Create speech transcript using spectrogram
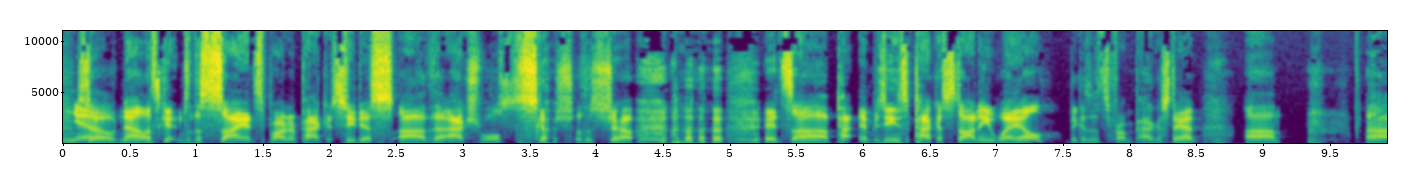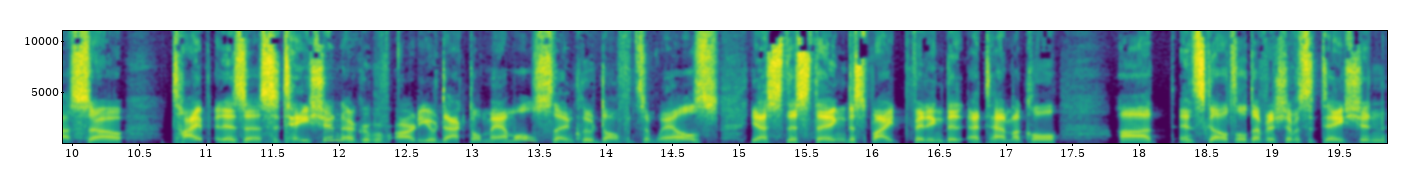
No. So now let's get into the science part of Pakicetus, uh, the actual discussion of the show. it's uh, pa- it means Pakistani whale because it's from Pakistan. Um, uh, so type it is a cetacean, a group of artiodactyl mammals that include dolphins and whales. Yes, this thing, despite fitting the anatomical uh, and skeletal definition of a cetacean,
